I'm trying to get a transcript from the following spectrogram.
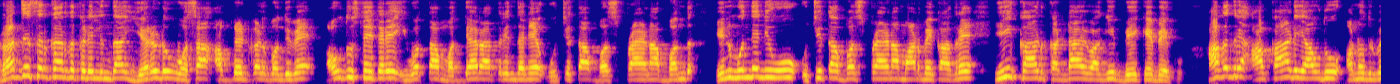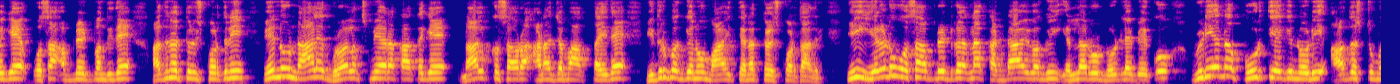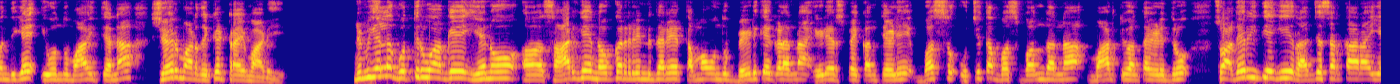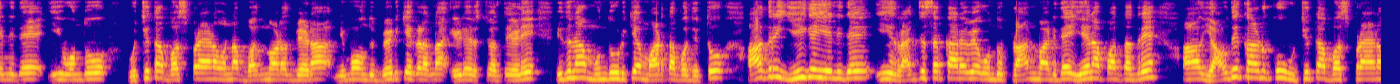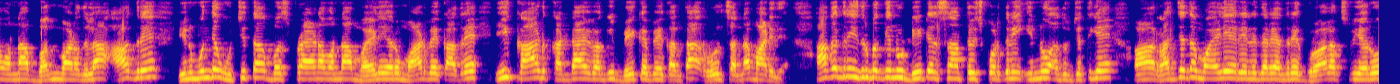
ರಾಜ್ಯ ಸರ್ಕಾರದ ಕಡೆಯಿಂದ ಎರಡು ಹೊಸ ಅಪ್ಡೇಟ್ಗಳು ಬಂದಿವೆ. ಹೌದು ಸ್ನೇಹಿತರೆ, ಇವತ್ತ ಮಧ್ಯರಾತ್ರಿಯಿಂದನೇ ಉಚಿತ ಬಸ್ ಪ್ರಯಾಣ ಬಂದ್. ಇನ್ನು ಮುಂದೆ ನೀವು ಉಚಿತ ಬಸ್ ಪ್ರಯಾಣ ಮಾಡಬೇಕಾದ್ರೆ ಈ ಕಾರ್ಡ್ ಕಡ್ಡಾಯವಾಗಿ ಬೇಕೇ ಬೇಕು. ಹಾಗಾದ್ರೆ ಆ ಕಾರ್ಡ್ ಯಾವುದು ಅನ್ನೋದ್ರ ಬಗ್ಗೆ ಹೊಸ ಅಪ್ಡೇಟ್ ಬಂದಿದೆ. ಅದನ್ನ ತಿಳಿಸ್ಕೊಡ್ತೀನಿ. ಏನು ನಾಳೆ ಗೃಹಲಕ್ಷ್ಮಿಯರ ಖಾತೆಗೆ ನಾಲ್ಕು ಸಾವಿರ ಹಣ ಜಮಾ ಆಗ್ತಾ ಇದೆ. ಇದ್ರ ಬಗ್ಗೆನೂ ಮಾಹಿತಿಯನ್ನ ತಿಳಿಸ್ಕೊಡ್ತಾ ಇದ್ರಿ. ಈ ಎರಡು ಹೊಸ ಅಪ್ಡೇಟ್ ಗಳನ್ನ ಕಡ್ಡಾಯವಾಗಿ ಎಲ್ಲರೂ ನೋಡ್ಲೇಬೇಕು. ವಿಡಿಯೋನ ಪೂರ್ತಿಯಾಗಿ ನೋಡಿ ಆದಷ್ಟು ಮಂದಿಗೆ ಈ ಒಂದು ಮಾಹಿತಿಯನ್ನ ಶೇರ್ ಮಾಡೋದಕ್ಕೆ ಟ್ರೈ ಮಾಡಿ. ನಿಮಗೆಲ್ಲ ಗೊತ್ತಿರುವ ಹಾಗೆ ಏನು ಸಾರಿಗೆ ನೌಕರರೇನಿದ್ದಾರೆ, ತಮ್ಮ ಒಂದು ಬೇಡಿಕೆಗಳನ್ನ ಈಡೇರಿಸಬೇಕಂತೇಳಿ ಬಸ್, ಉಚಿತ ಬಸ್ ಬಂದ್ ಅನ್ನ ಮಾಡ್ತೀವಿ ಅಂತ ಹೇಳಿದ್ರು. ಸೊ ಅದೇ ರೀತಿಯಾಗಿ ರಾಜ್ಯ ಸರ್ಕಾರ ಏನಿದೆ, ಈ ಒಂದು ಉಚಿತ ಬಸ್ ಪ್ರಯಾಣವನ್ನ ಬಂದ್ ಮಾಡೋದು ಬೇಡ, ನಿಮ್ಮ ಒಂದು ಬೇಡಿಕೆಗಳನ್ನ ಈಡೇರಿಸ್ತೀವಿ ಅಂತ ಹೇಳಿ ಇದನ್ನ ಮುಂದೂಡಿಕೆ ಮಾಡ್ತಾ ಬಂದಿತ್ತು. ಆದ್ರೆ ಈಗ ಏನಿದೆ, ಈ ರಾಜ್ಯ ಸರ್ಕಾರವೇ ಒಂದು ಪ್ಲಾನ್ ಮಾಡಿದೆ. ಏನಪ್ಪಾ ಅಂತಂದ್ರೆ ಯಾವುದೇ ಕಾರಣಕ್ಕೂ ಉಚಿತ ಬಸ್ ಪ್ರಯಾಣವನ್ನ ಬಂದ್ ಮಾಡೋದಿಲ್ಲ. ಆದ್ರೆ ಇನ್ನು ಮುಂದೆ ಉಚಿತ ಬಸ್ ಪ್ರಯಾಣವನ್ನ ಮಹಿಳೆಯರು ಮಾಡ್ಬೇಕಾದ್ರೆ ಈ ಕಾರ್ಡ್ ಕಡ್ಡಾಯವಾಗಿ ಬೇಕೇ ಬೇಕಂತ ರೂಲ್ಸ್ ಅನ್ನ ಮಾಡಿದೆ. ಹಾಗಾದ್ರೆ ಇದ್ರ ಬಗ್ಗೆ ಡೀಟೇಲ್ಸ್ ನಾನು ತಿಳಿಸ್ಕೊಡ್ತೀನಿ. ಇನ್ನು ಅದ್ರ ಜೊತೆಗೆ ರಾಜ್ಯದ ಮಹಿಳೆಯರು ಏನಿದ್ದಾರೆ ಅಂದ್ರೆ ಗೃಹಲಕ್ಷ್ಮಿಯರು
